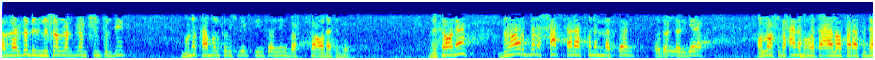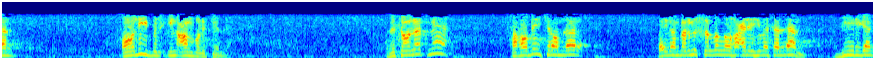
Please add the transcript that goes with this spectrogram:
avvalda biz misollar bilan tushuntirdik buni qabul qilishlik insonning baxt saodatidir. Risolat biror bir haq talab qilinmasdan odamlarga alloh subhanahu va taolo tarafidan oliy bir inom bo'lib keldi. Risolatni sahoba ikromlar payg'ambarimiz sollallohu alayhi vasallam buyurgan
